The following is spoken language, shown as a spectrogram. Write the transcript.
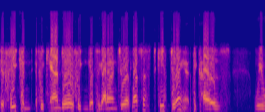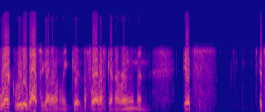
if we can if we can do it, if we can get together and do it, let's just keep doing it because we work really well together when we get the four of us get in a room and it's it's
